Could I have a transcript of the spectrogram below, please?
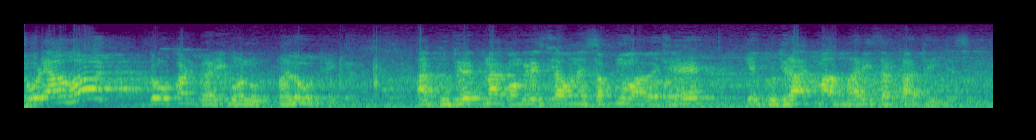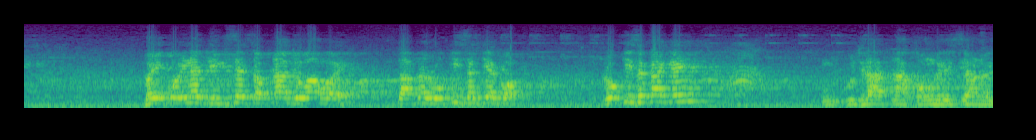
છોડ્યા હોત. તો પણ ગરીબોનું ભલું થઈ ગયું. આ ગુજરાતના કોંગ્રેસિયાઓને સપનું આવે છે કે ગુજરાતમાં અમારી સરકાર થઈ જશે. ભાઈ, કોઈને દિવસે સપના જોવા હોય તો આપણે રોકી શકીએ કો રોકી શકાય કઈ હું ગુજરાતના કોંગ્રેસિયાનો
